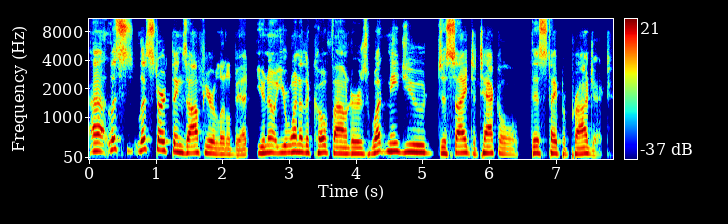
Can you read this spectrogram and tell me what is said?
uh, let's let's start things off here a little bit. You know, you're one of the co-founders. What made you decide to tackle this type of project?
